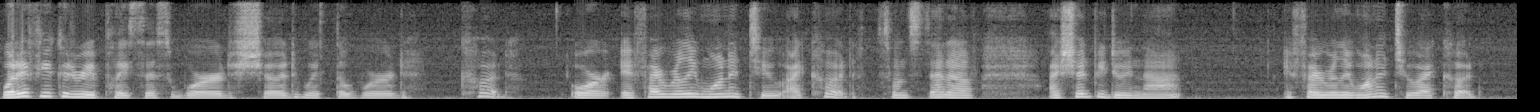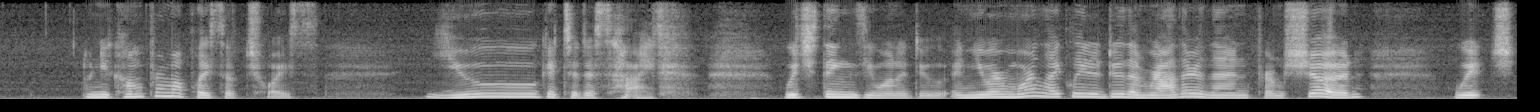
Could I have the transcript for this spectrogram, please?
What if you could replace this word should with the word could? Or if I really wanted to, I could. So instead of I should be doing that, if I really wanted to, I could. When you come from a place of choice, you get to decide which things you want to do, and you are more likely to do them rather than from should, which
